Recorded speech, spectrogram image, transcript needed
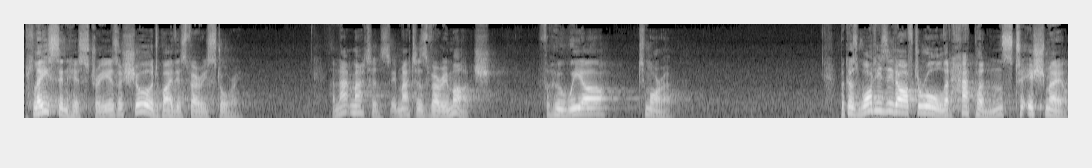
place in history is assured by this very story. And that matters. It matters very much for who we are tomorrow. Because what is it, after all, that happens to Ishmael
